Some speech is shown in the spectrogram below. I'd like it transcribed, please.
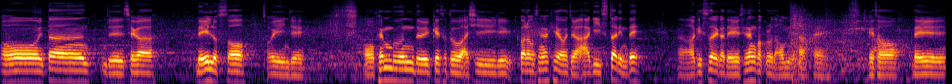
어 일단 이제 제가 내일로서 저희 이제 어, 팬분들께서도 아실 거라고 생각해요. 저 아기 수달인데 어, 아기 수달이가 내일 세상 밖으로 나옵니다. 네. 그래서 내일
